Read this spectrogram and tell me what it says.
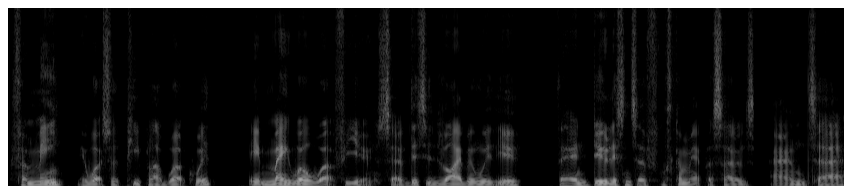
For me, it works with people I work with. It may well work for you. So if this is vibing with you, then do listen to forthcoming episodes. And uh,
